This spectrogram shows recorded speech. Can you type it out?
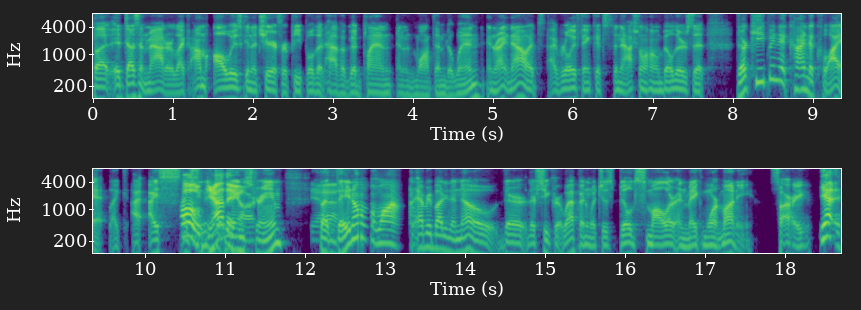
but it doesn't matter. Like I'm always going to cheer for people that have a good plan and want them to win. And right now, it's I really think it's the national home builders that they're keeping it kind of quiet. Like I, I oh yeah, they mainstream, yeah. but they don't want everybody to know their their secret weapon, which is build smaller and make more money. Sorry. Yeah,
